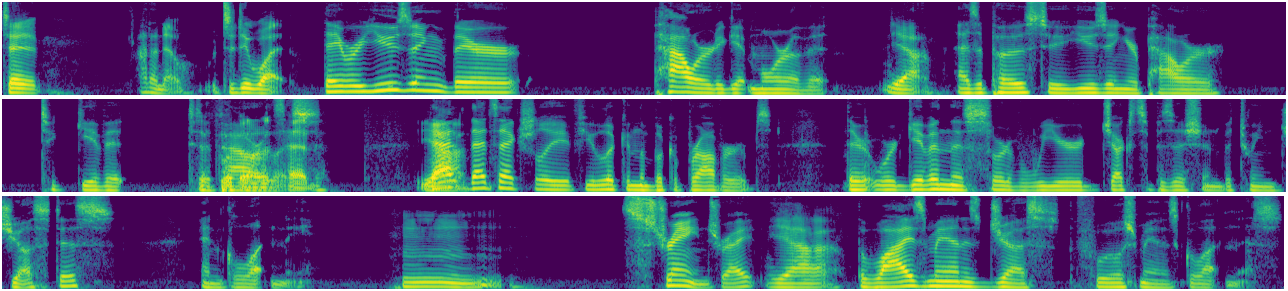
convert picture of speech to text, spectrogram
to I don't know, to do what? They were using their power to get more of it. Yeah. as opposed to using your power to give it to, To the powerless. head. Yeah. That, that's actually, if you look in the book of Proverbs, there we're given this sort of weird juxtaposition between justice and gluttony. hmm. Strange, right? Yeah. The wise man is just, the foolish man is gluttonous.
